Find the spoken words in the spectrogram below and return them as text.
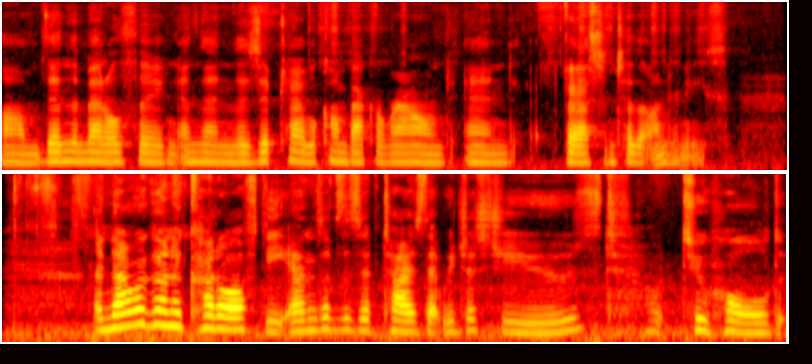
um, then the metal thing, and then the zip tie will come back around and fasten to the underneath. And now we're going to cut off the ends of the zip ties that we just used to hold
